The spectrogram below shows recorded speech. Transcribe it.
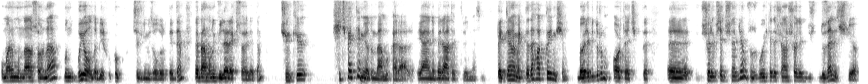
Umarım bundan sonra bu, bu yolda bir hukuk çizgimiz olur dedim. Ve ben bunu gülerek söyledim. Çünkü hiç beklemiyordum ben bu kararı. Yani beraat ettirilmesini. Beklememekte de haklıymışım. Böyle bir durum ortaya çıktı. Ee, şöyle bir şey düşünebiliyor musunuz? Bu ülkede şu an şöyle bir düzen işliyor.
